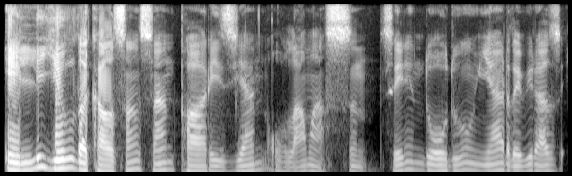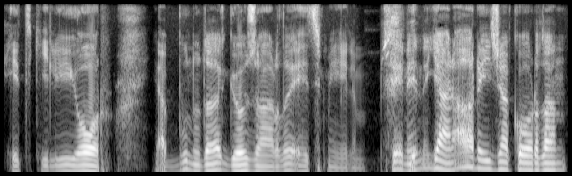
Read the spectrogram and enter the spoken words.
50 yıl da kalsan sen Parisyen olamazsın. Senin doğduğun yer de biraz etkiliyor. Ya bunu da göz ardı etmeyelim. Senin yani arayacak oradan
